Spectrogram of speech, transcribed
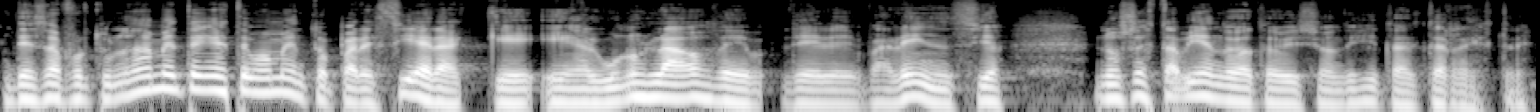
Desafortunadamente en este momento pareciera que en algunos lados de, Valencia no se está viendo la televisión digital terrestre.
